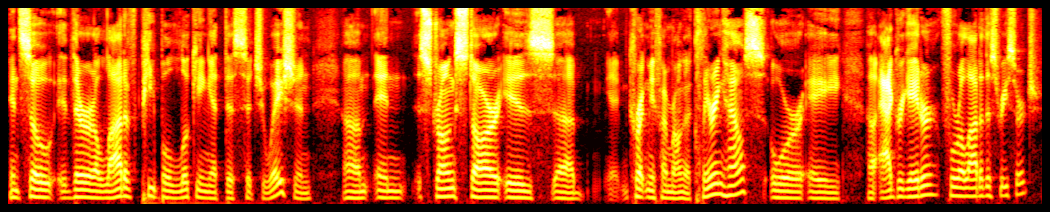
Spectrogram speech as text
and so there are a lot of people looking at this situation. Um, and Strong Star is uh, correct me if I'm wrong, a clearinghouse or a uh, aggregator for a lot of this research?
